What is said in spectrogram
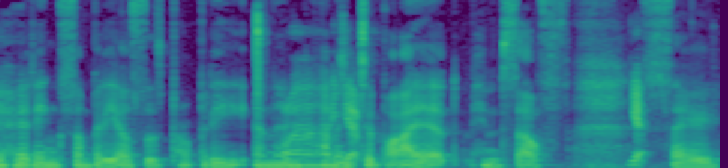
hurting somebody else's property and then Ah, having yep. to buy it himself. Yep. So,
